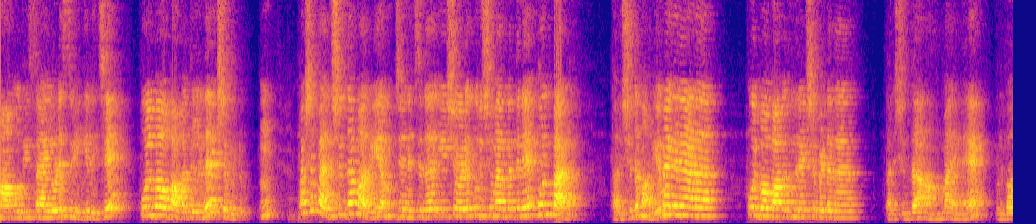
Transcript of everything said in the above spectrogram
മാമോദീസായിലൂടെ സ്വീകരിച്ച് ഉത്ഭവ പാപത്തിൽ നിന്ന് രക്ഷപ്പെട്ടു. പക്ഷെ പരിശുദ്ധ മറിയം ജനിച്ചത് ഈശോയുടെ കുരിശുമരണത്തിന് മുൻപാണ്. പരിശുദ്ധ മറിയം എങ്ങനെയാണ് ഉത്ഭവ പാപത്തിൽ നിന്ന് രക്ഷപ്പെട്ടത്? പരിശുദ്ധ അമ്മനെ ഉത്ഭവ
